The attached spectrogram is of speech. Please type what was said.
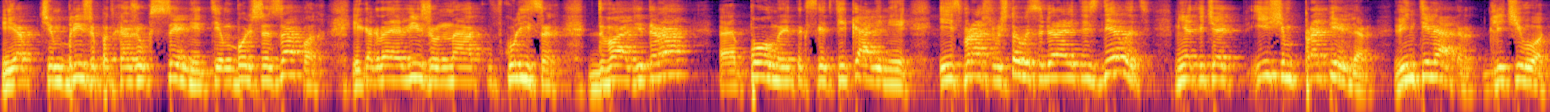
И я чем ближе подхожу к сцене, тем больше запах. И когда я вижу на, в кулисах два ведра, э, полные, так сказать, фекалиями, и спрашиваю, что вы собираетесь делать, мне отвечают, ищем пропеллер, вентилятор. Для чего?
